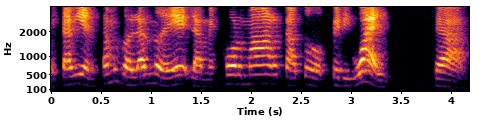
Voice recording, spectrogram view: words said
Está bien, estamos hablando de la mejor marca, todo, pero igual, sea,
